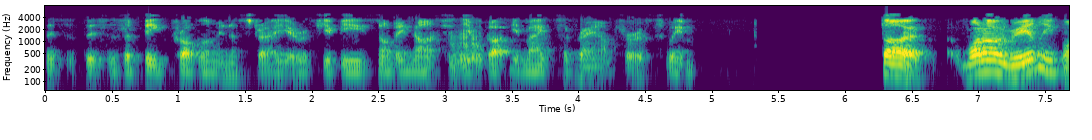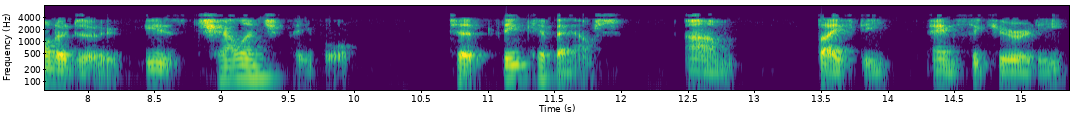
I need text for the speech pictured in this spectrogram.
This is, this is a big problem in Australia if your beer's not in ice and you've got your mates around for a swim. So what I really want to do is challenge people to think about um, safety and security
